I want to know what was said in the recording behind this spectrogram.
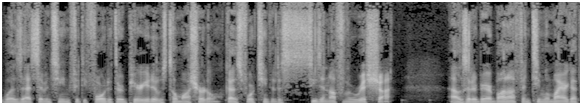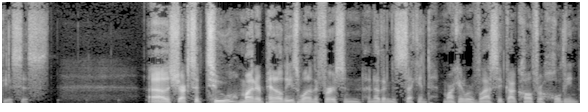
was at 17:54 to third period. It was Tomas Hertl got his 14th of the season off of a wrist shot. Alexander Barabanov and Timo Meier got the assist. Uh, the Sharks took two minor penalties, one in the first and another in the second. Marc-Edouard Vlasic got called for holding,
